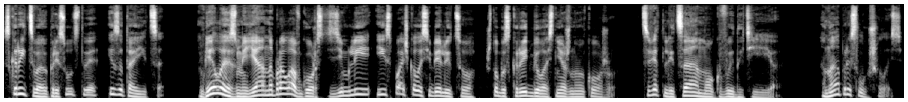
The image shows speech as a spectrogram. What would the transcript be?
скрыть свое присутствие и затаиться. Белая змея набрала в горсть земли и испачкала себе лицо, чтобы скрыть белоснежную кожу. Цвет лица мог выдать ее. Она прислушалась.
